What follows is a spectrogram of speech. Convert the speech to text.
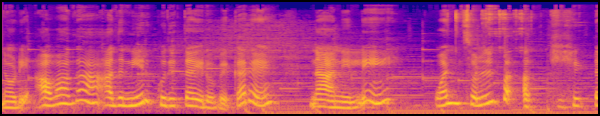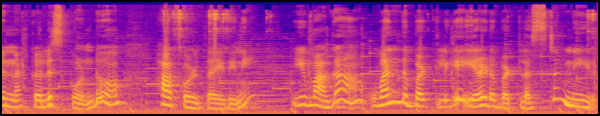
ನೋಡಿ, ಆವಾಗ ಅದು ನೀರು ಕುದೀತಾ ಇರಬೇಕಾದ್ರೆ ನಾನಿಲ್ಲಿ ಒಂದು ಸ್ವಲ್ಪ ಅಕ್ಕಿ ಹಿಟ್ಟನ್ನು ಕಲಿಸ್ಕೊಂಡು ಹಾಕ್ಕೊಳ್ತಾ ಇದ್ದೀನಿ. ಇವಾಗ ಒಂದು ಬಟ್ಲಿಗೆ ಎರಡು ಬಟ್ಲಷ್ಟು ನೀರು.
